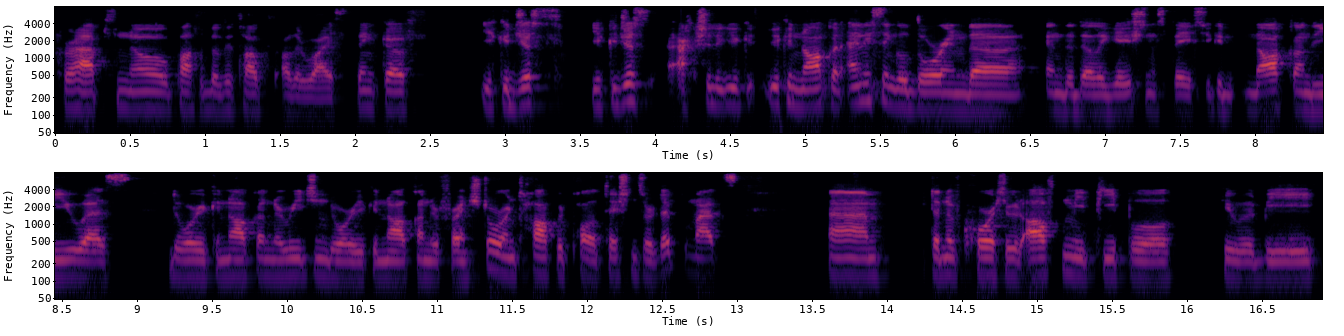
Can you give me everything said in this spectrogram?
perhaps no possibility to talk with otherwise. Think of you could just you could just actually you could, you can knock on any single door in the in the delegation space. You can knock on the U.S. door, you can knock on the region door, you can knock on the French door and talk with politicians or diplomats. Um, then of course you would often meet people who would be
